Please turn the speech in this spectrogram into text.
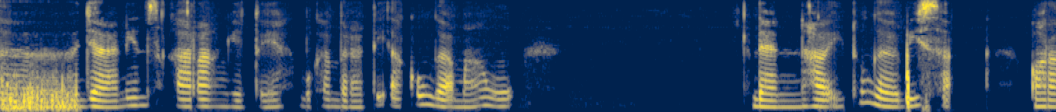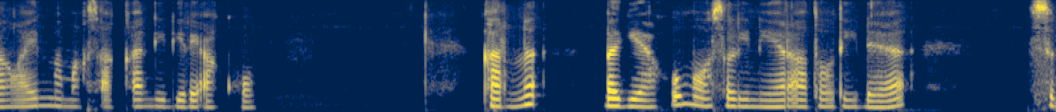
uh, jalanin sekarang gitu ya. Bukan berarti aku nggak mau. Dan hal itu nggak bisa orang lain memaksakan di diri aku. Karena bagi aku mau selinier atau tidak se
